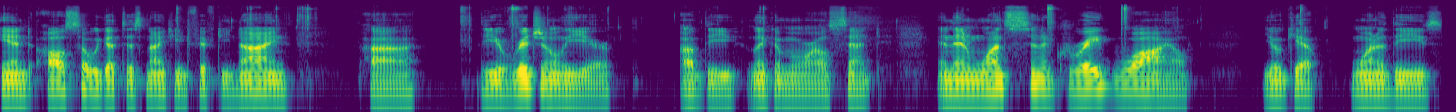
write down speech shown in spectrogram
And also we got this 1959, uh, the original year of the Lincoln Memorial cent. And then once in a great while, you'll get one of these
